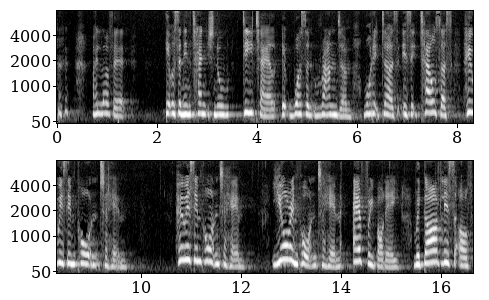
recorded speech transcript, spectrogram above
I love it. It was an intentional detail, it wasn't random. What it does is it tells us who is important to Him. Who is important to Him? You're important to Him, everybody, regardless of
